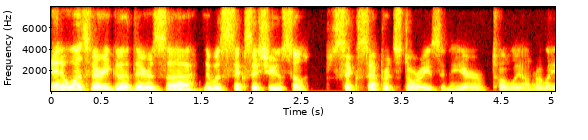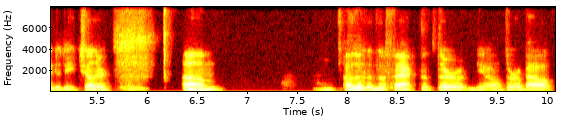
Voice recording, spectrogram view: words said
and it was very good. There's uh, it was six issues, so six separate stories in here, totally unrelated to each other. Um, other than the fact that they're you know they're about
